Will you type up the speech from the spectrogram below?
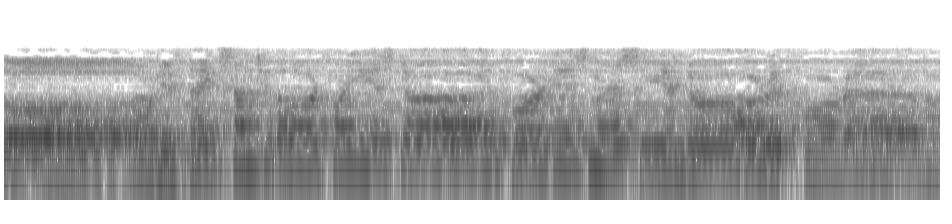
Lord. Oh, give thanks unto the Lord, for he is good, for his mercy endureth forever.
